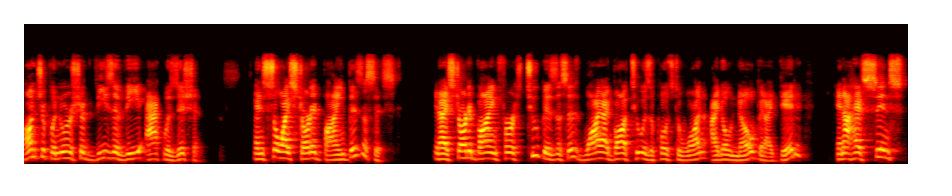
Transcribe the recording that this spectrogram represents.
entrepreneurship vis a vis acquisition. And so I started buying businesses. And I started buying first two businesses. Why I bought two as opposed to one, I don't know, but I did. And I have since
